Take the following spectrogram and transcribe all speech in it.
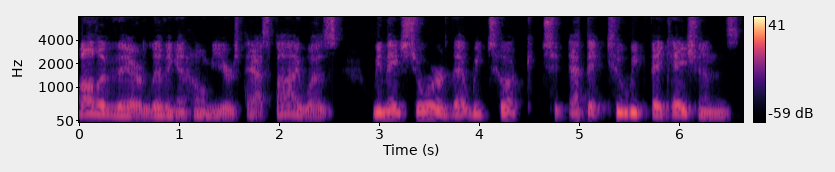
all of their living at home years passed by was we made sure that we took two, epic two week vacations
